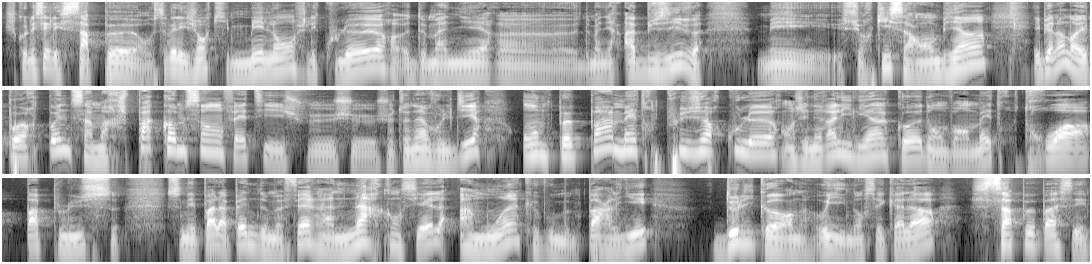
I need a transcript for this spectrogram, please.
Je connaissais les sapeurs. Vous savez, les gens qui mélangent les couleurs de manière, euh, abusive, mais sur qui ça rend bien? Et eh bien là, dans les PowerPoint, ça marche pas comme ça en fait. je, tenais à vous le dire. On ne peut pas mettre plusieurs couleurs. En général, il y a un code. On va en mettre trois, pas plus. Ce n'est pas la peine de me faire un arc-en-ciel, à moins que vous me parliez de licorne. Oui, dans ces cas-là, ça peut passer.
